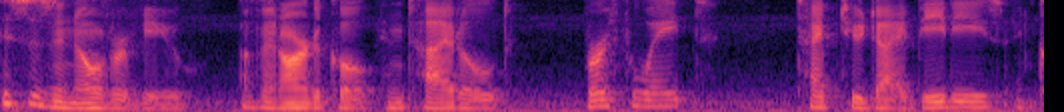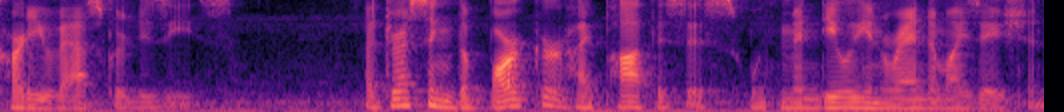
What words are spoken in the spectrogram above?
This is an overview of an article entitled Birth Weight, Type 2 Diabetes, and Cardiovascular Disease, addressing the Barker hypothesis with Mendelian randomization,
